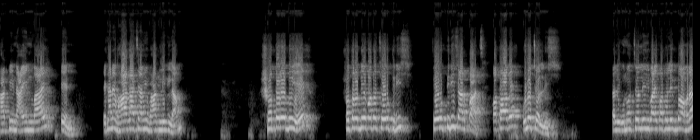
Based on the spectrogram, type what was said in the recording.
thirty nine by ten এখানে ভাগ আছে, আমি ভাগ লিখলাম। সতেরো দুয়ে সতেরো দুয়ে কত? চৌত্রিশ। চৌত্রিশ আর পাঁচ, কত হবে? উনচল্লিশ। তাহলে উনচল্লিশ বাই কত লিখব আমরা?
